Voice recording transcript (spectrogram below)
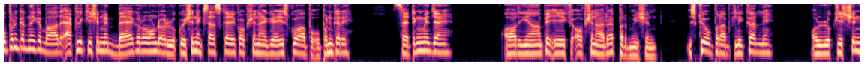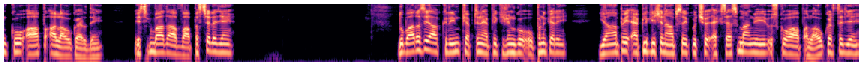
ओपन करने के बाद एप्लीकेशन में बैकग्राउंड और लोकेशन एक्सेस का एक ऑप्शन आएगा, इसको आप ओपन करें। सेटिंग में जाएँ और यहाँ पर एक ऑप्शन आ रहा है परमिशन इसके ऊपर आप क्लिक कर लें और लोकेशन को आप अलाउ कर दें। इसके बाद आप वापस चले जाएँ। दोबारा से आप क्रीम कैप्टन एप्लीकेशन को ओपन करें। यहाँ पे एप्लीकेशन आपसे कुछ एक्सेस मांगेगी, उसको आप अलाउ करते जाएँ।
